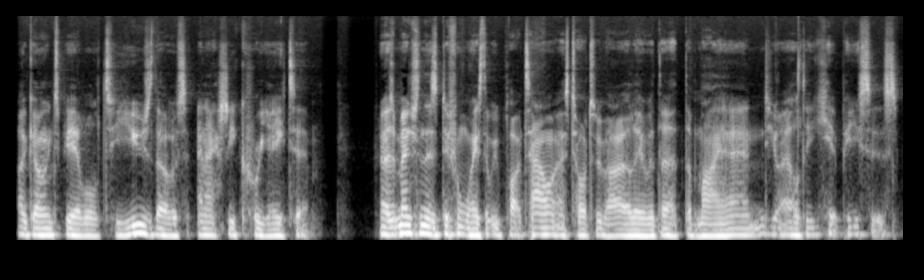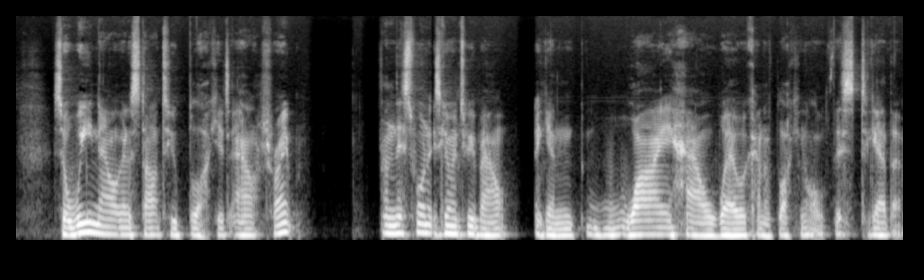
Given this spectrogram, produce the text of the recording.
are going to be able to use those and actually create it. As I mentioned, there's different ways that we blocked out, as talked about earlier with the, the Maya and your LD kit pieces. So we now are going to start to block it out, right? And this one is going to be about, again, why, how, where we're kind of blocking all of this together.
